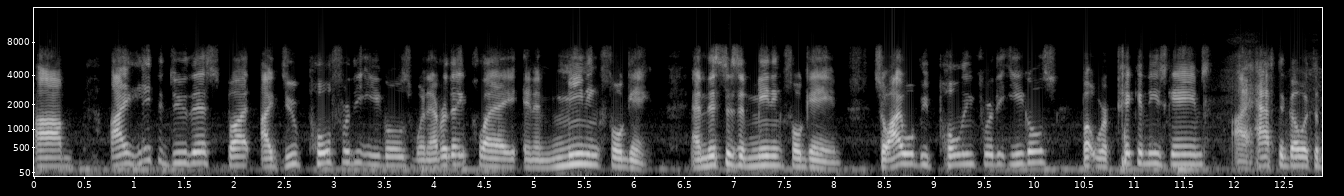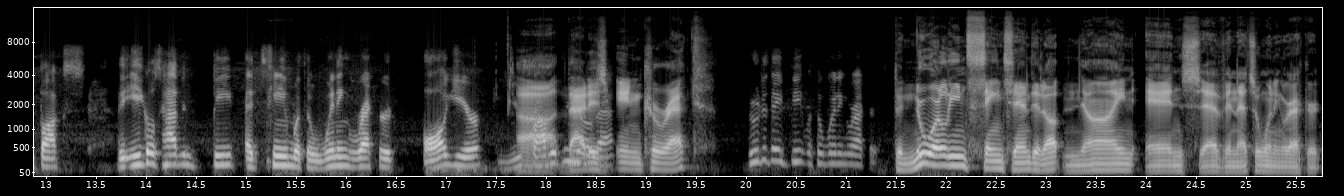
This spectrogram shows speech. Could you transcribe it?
Um, I hate to do this, but I do pull for the Eagles whenever they play in a meaningful game. And this is a meaningful game. So I will be pulling for the Eagles, but we're picking these games. I have to go with the Bucks. The Eagles haven't beat a team with a winning record all year. You uh, that is that. incorrect. Who did they beat with a winning record? The New Orleans Saints ended up nine and seven. That's a winning record.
